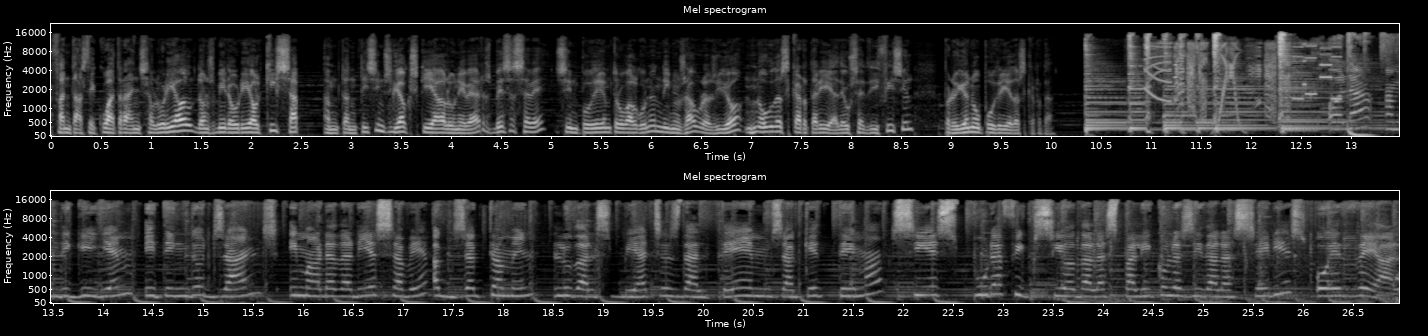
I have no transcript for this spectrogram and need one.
Fantàstic, 4 anys a l'Oriol. Doncs mira, Oriol, qui sap, amb tantíssims llocs que hi ha a l'univers, vés a saber si en podríem trobar algun en dinosaures. Jo no ho descartaria, deu ser difícil, però jo no ho podria descartar. Hola, em dic Guillem i tinc 12 anys i m'agradaria saber exactament lo dels viatges del temps, aquest tema, si és pura ficció de les pel·lícules i de les sèries o és real.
